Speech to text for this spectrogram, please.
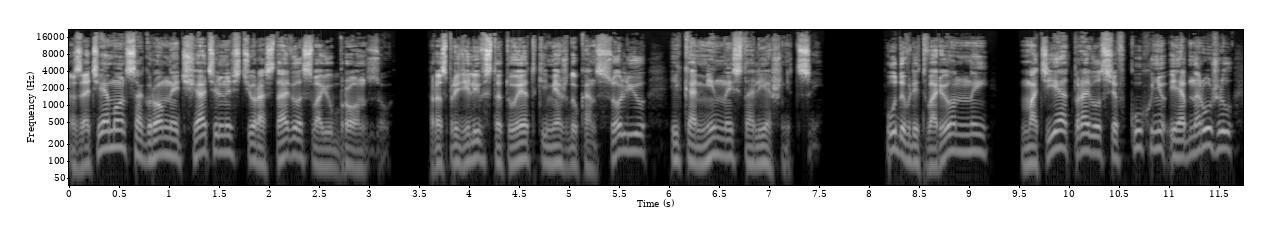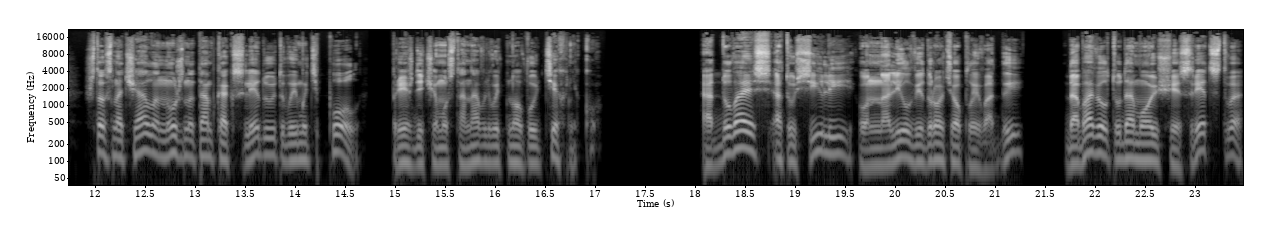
Затем он с огромной тщательностью расставил свою бронзу, распределив статуэтки между консолью и каминной столешницей. Удовлетворенный, Матье отправился в кухню и обнаружил, что сначала нужно там как следует вымыть пол, прежде чем устанавливать новую технику. Отдуваясь от усилий, он налил ведро теплой воды, добавил туда моющее средство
